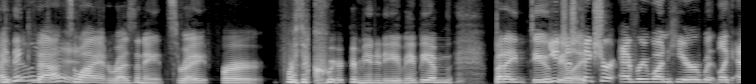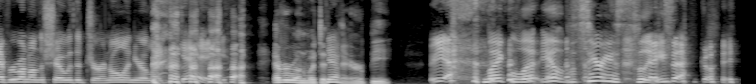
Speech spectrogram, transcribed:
I think really that's did. why it resonates, right? For for the queer community. Maybe I'm but I do you feel just like picture everyone here with like everyone on the show with a journal and you're like gay Everyone went to Yeah. therapy. Yeah like li- yeah, seriously. exactly.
